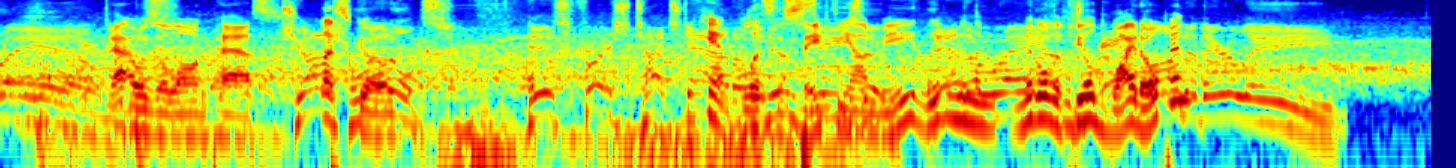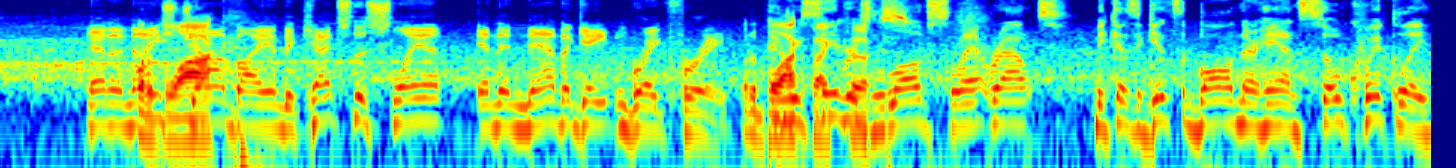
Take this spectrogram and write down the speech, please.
Rams. That was a long pass. Josh Let's go. Reynolds, his first touchdown. you can't blitz the the safety on me. Leave him in the the middle of the field wide open. To their lead. And a What a nice block. job by him to catch the slant and then navigate and break free. What a And block by receivers Cooks. love slant routes because it gets the ball in their hands so quickly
